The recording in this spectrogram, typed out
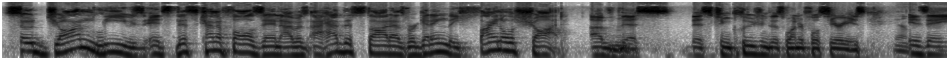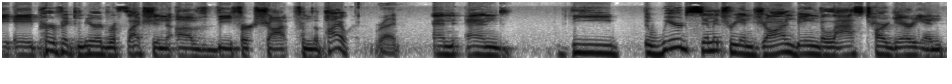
so Jon leaves. It's this kind of falls in. I was I had this thought as we're getting the final shot of this this conclusion to this wonderful series Yeah. is a a perfect mirrored reflection of the first shot from the pilot. Right. And and the the weird symmetry in Jon being the last Targaryen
